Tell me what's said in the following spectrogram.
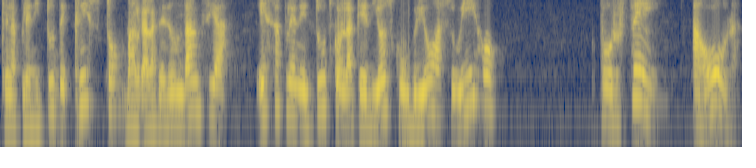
que la plenitud de Cristo, valga la redundancia, esa plenitud con la que Dios cubrió a su Hijo, por fe, ahora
